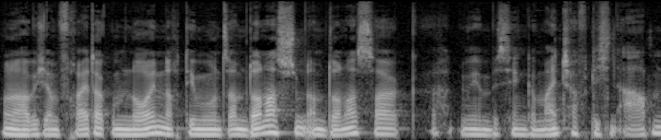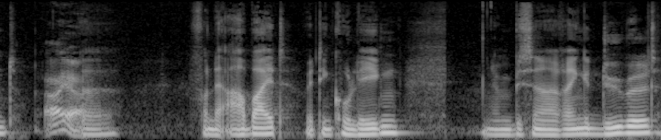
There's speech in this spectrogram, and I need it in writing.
Und dann habe ich am Freitag um 9, nachdem wir uns am Donnerstag, stimmt, am Donnerstag hatten wir ein bisschen gemeinschaftlichen Abend Ah ja. äh, von der Arbeit mit den Kollegen. Ein bisschen reingedübelt.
